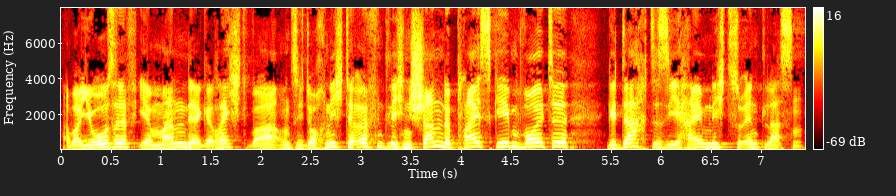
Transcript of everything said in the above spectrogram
Aber Josef, ihr Mann, der gerecht war und sie doch nicht der öffentlichen Schande preisgeben wollte, gedachte sie heimlich zu entlassen.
